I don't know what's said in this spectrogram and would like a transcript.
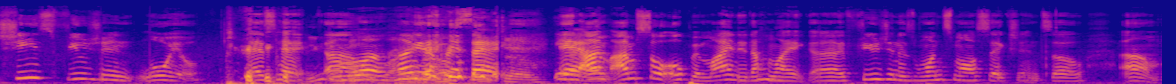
she's fusion loyal as heck. You Um, know, One right? hundred percent. So, And Yeah. I'm I'm so open minded. I'm like, uh, fusion is one small section, so um,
